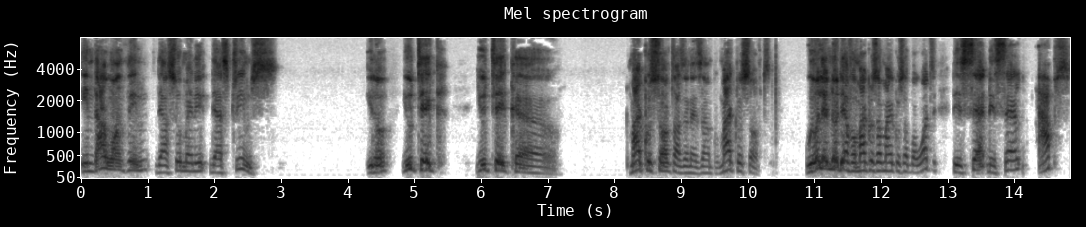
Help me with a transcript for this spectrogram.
in that one thing, there are so many, there are streams. You know, you take you take uh, Microsoft as an example. Microsoft, we only know them for Microsoft, Microsoft, but what they sell, they sell apps,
